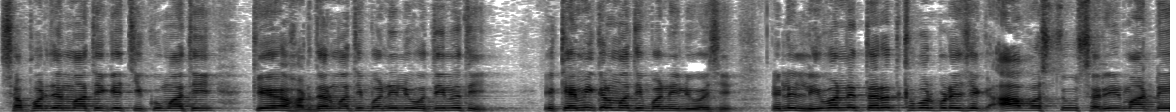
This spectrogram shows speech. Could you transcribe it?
સફરજનમાંથી કે ચીકુમાંથી કે હળદરમાંથી બનેલી હોતી નથી. એ કેમિકલમાંથી બનેલી હોય છે. એટલે લીવરને તરત ખબર પડે છે કે આ વસ્તુ શરીર માટે,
